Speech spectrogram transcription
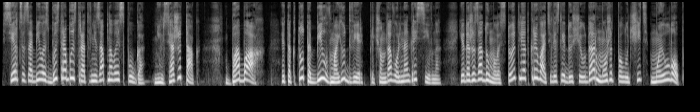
Сердце забилось быстро-быстро от внезапного испуга. Нельзя же так. Бабах! Это кто-то бил в мою дверь, причем довольно агрессивно. Я даже задумалась, стоит ли открывать, или следующий удар может получить мой лоб.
